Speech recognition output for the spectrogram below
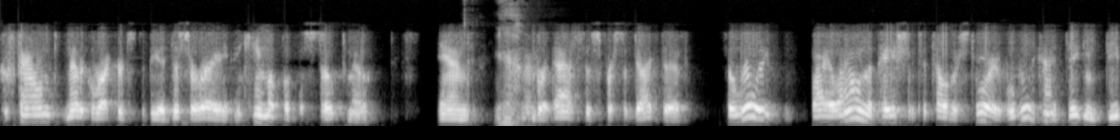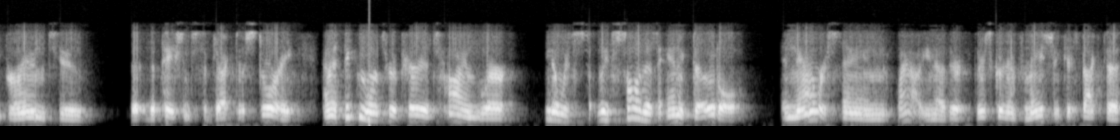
who found medical records to be a disarray and came up with the SOAP note. And yeah. remember, S is for subjective. So, really, by allowing the patient to tell their story, we're really kind of digging deeper into the, the patient's subjective story. And I think we went through a period of time where, you know, we, we saw this anecdotal and now we're saying, wow, you know, there, there's good information. It gets back to,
